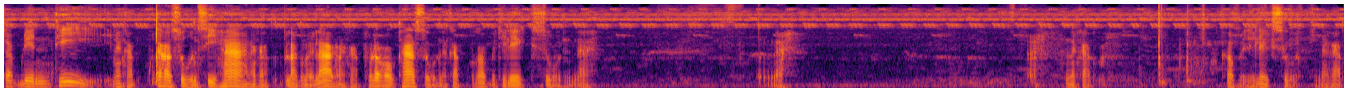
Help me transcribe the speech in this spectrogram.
จับเด่นที่นะครับ 9045 นะครับ หลักหน่วยล่างนะครับเพราะเราออก 50 นะครับ ก็ไปที่เลข 0 นะ นะ นะครับ เข้าไปที่เลข 0 นะครับ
